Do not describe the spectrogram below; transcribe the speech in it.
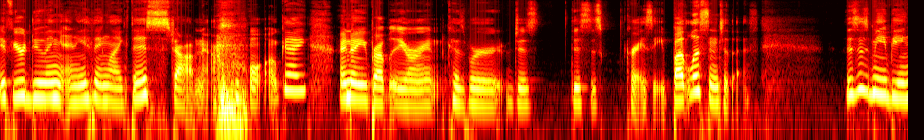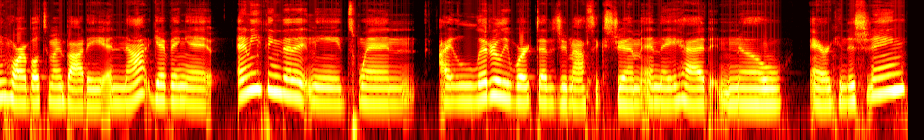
if you're doing anything like this, stop now, okay? I know you probably aren't because we're just, this is crazy. But listen to this. This is me being horrible to my body and not giving it anything that it needs when I literally worked at a gymnastics gym and they had no air conditioning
